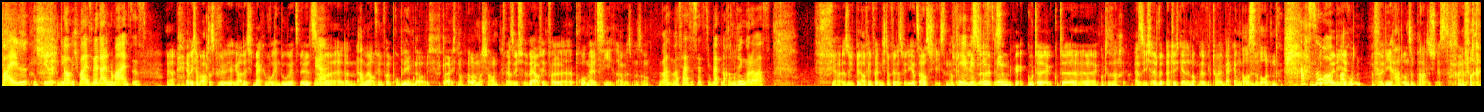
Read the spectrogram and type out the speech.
Weil ich äh, glaube, ich weiß, wer deine Nummer 1 ist. Ja, aber ich habe auch das Gefühl hier gerade, ich merke, wohin du jetzt willst, ja. aber äh, dann haben wir auf jeden Fall ein Problem, glaube ich, gleich noch. Aber mal schauen. Also ich wäre auf jeden Fall äh, pro Mel C, sagen wir es mal so. Was, was heißt es jetzt, die bleibt noch im Ring oder was? Ja, also ich bin auf jeden Fall nicht dafür, dass wir die jetzt ausschließen. Okay, ich finde, die ist, äh, das ist eine gute, gute, äh, gute Sache. Also ich äh, würde natürlich gerne noch äh, Victoria Beckham rausvoten. Ach so, die, warum? Weil die hart unsympathisch ist, einfach.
